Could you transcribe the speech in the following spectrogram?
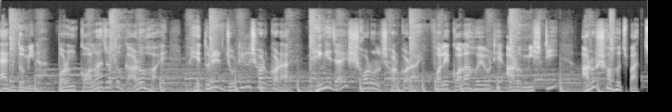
একদমই না। বরং কলা যত গাঢ় হয়, ভেতরের জটিল শর্করা ভেঙে যায় সরল শর্করায়। ফলে কলা হয়ে ওঠে আরও মিষ্টি আরও সহজ পাচ্য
